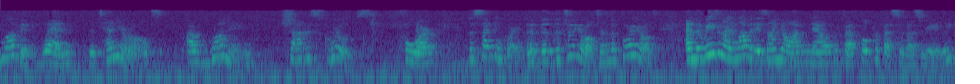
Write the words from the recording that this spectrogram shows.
love it when the 10-year-olds are running Shabbos groups for the second grade, the, the, the two-year-olds and the four-year-olds. And the reason I love it is I know I'm now a prof- full professor at Azrieli,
